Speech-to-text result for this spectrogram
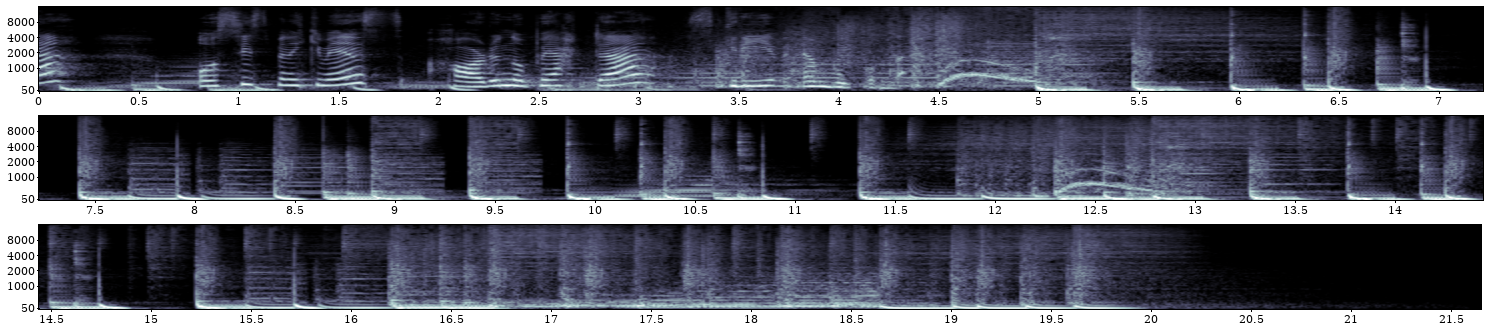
Og sist, men ikke minst, har du noe på hjertet, skriv en bok om det.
